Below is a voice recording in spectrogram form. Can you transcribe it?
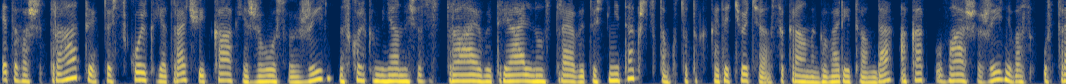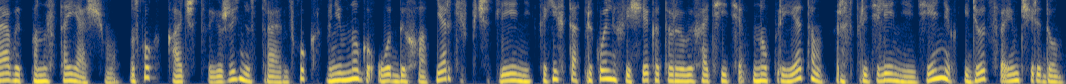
Это ваши траты, то есть сколько я трачу и как я живу свою жизнь, насколько меня она сейчас устраивает, реально устраивает. То есть не так, что там кто-то, какая-то тетя с экрана говорит вам, да, а как ваша жизнь вас устраивает по-настоящему. Насколько качество ее жизни устраивает, насколько в ней много отдыха, ярких впечатлений, каких-то прикольных вещей, которые вы хотите. Но при этом распределение денег идет своим чередом.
